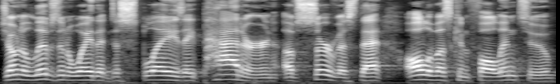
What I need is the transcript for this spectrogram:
Jonah lives in a way that displays a pattern of service that all of us can fall into.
